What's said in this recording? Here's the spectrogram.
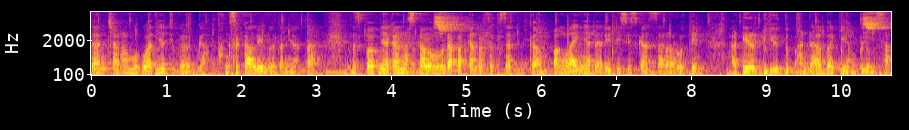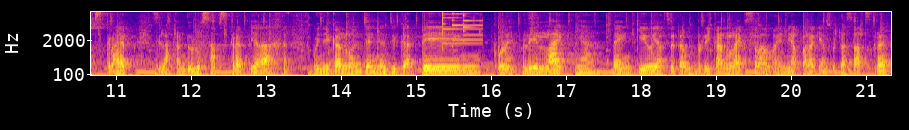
Dan cara membuatnya juga gampang sekali loh ternyata. Itu sebabnya karena kalau mendapatkan resep-resep gampang lainnya dari disiskan secara rutin hadir di YouTube Anda. Bagi yang belum subscribe silahkan dulu subscribe ya. Bunyikan loncengnya juga ting boleh beli like-nya. Thank you yang sudah memberikan like selama ini apalagi yang sudah subscribe.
